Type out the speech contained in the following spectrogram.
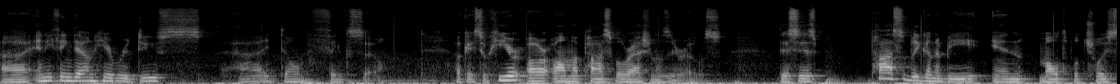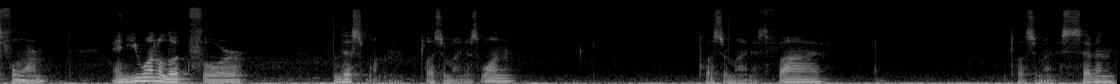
Uh, anything down here reduce? I don't think so. Okay, so here are all my possible rational zeros. This is possibly going to be in multiple choice form, and you want to look for this one, plus or minus 1, plus or minus 5, plus or minus 7,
